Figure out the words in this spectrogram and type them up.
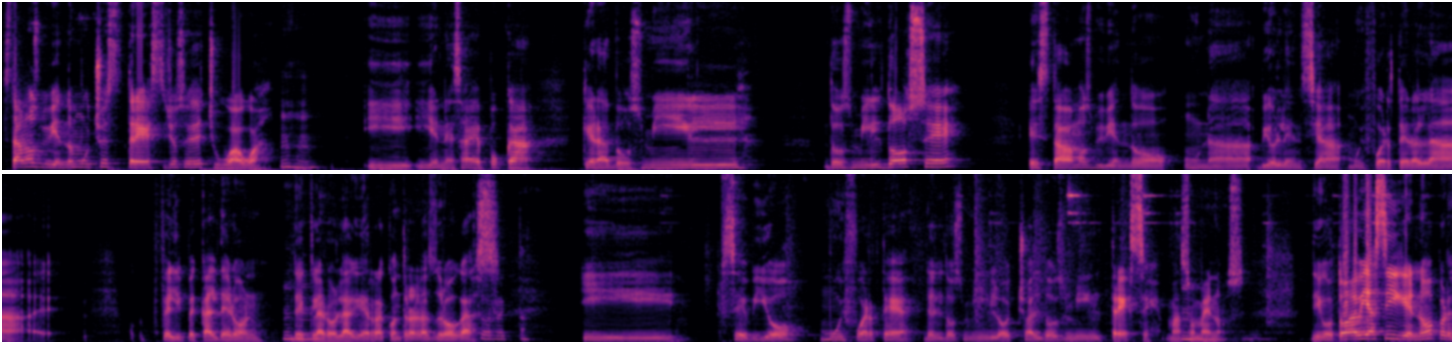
estábamos viviendo mucho estrés. Yo soy de Chihuahua y, y, en esa época, que era 2000, 2012, estábamos viviendo una violencia muy fuerte. Era la... Felipe Calderón declaró la guerra contra las drogas. Correcto. Y se vio muy fuerte del 2008 al 2013, más o menos. Digo, todavía sigue, ¿no? Pero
